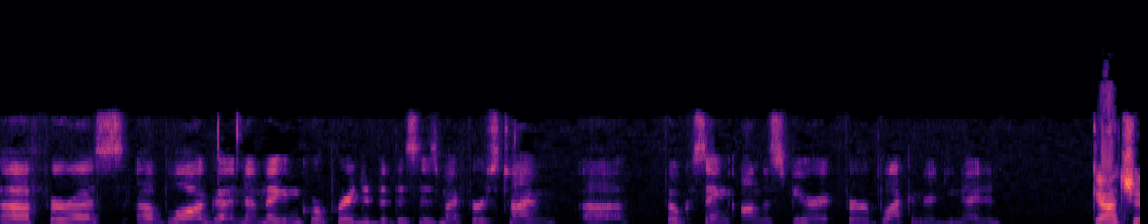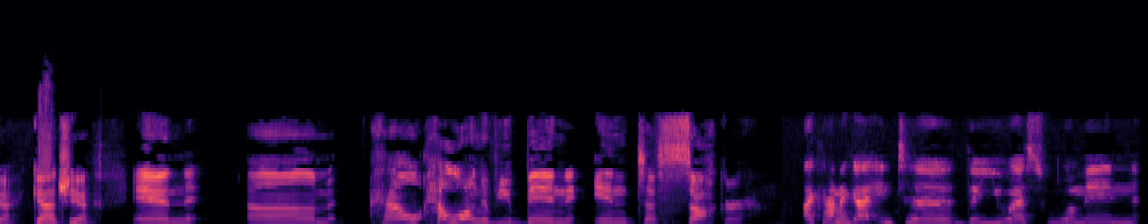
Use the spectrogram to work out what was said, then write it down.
uh, for a, a blog, uh, Nutmeg Incorporated, but this is my first time uh, focusing on the Spirit for Black and Red United. Gotcha, gotcha. And um, how how long have you been into soccer? I kind of got into the U.S. women.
